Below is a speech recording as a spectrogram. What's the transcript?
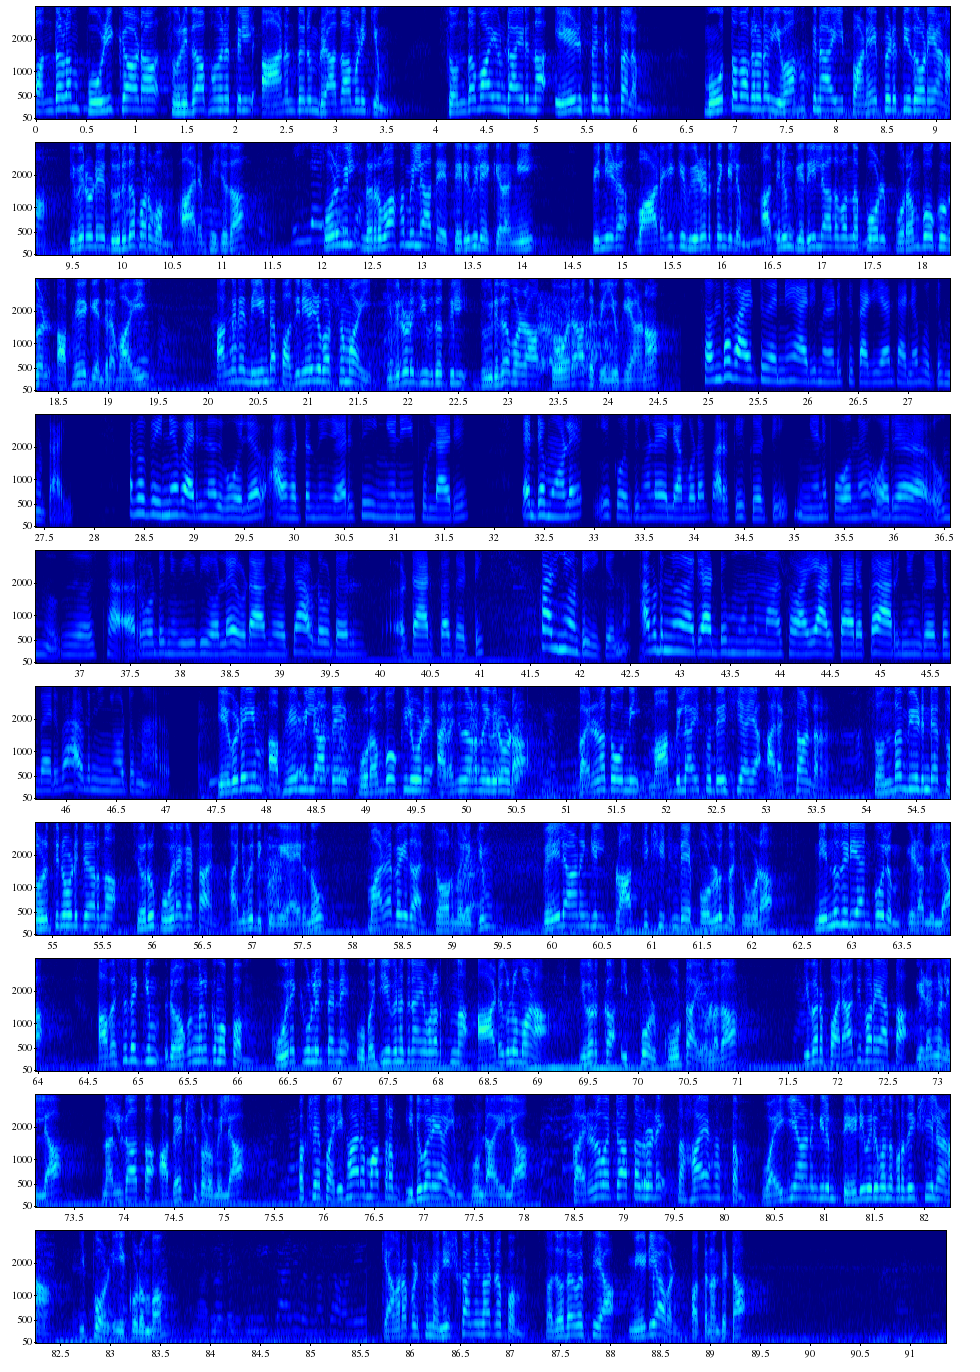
പന്തളം പൂഴിക്കാട് സുനിതാ ഭവനത്തിൽ ആനന്ദനും രാധാമണിക്കും സ്വന്തമായി ഉണ്ടായിരുന്ന ഏഴ് സെന്റ് സ്ഥലം മൂത്ത മകളുടെ വിവാഹത്തിനായി പണയപ്പെടുത്തിയതോടെയാണ് ഇവരുടെ ദുരിതപർവം ആരംഭിച്ചത്. ഒടുവിൽ നിർവാഹമില്ലാതെ തെരുവിലേക്ക് ഇറങ്ങി പിന്നീട് വാടകയ്ക്ക് വീടെടുത്തെങ്കിലും അതിനും ഗതിയില്ലാതെ വന്നപ്പോൾ പുറംപോക്കുകൾ അഭയകേന്ദ്രമായി. അങ്ങനെ നീണ്ട പതിനേഴ് വർഷമായി ഇവരുടെ ജീവിതത്തിൽ ദുരിതമഴ തോരാതെ പെയ്യുകയാണ്. സ്വന്തമായിട്ട് തന്നെ അരി മേടിച്ച് കഴിയാൻ തന്നെ ബുദ്ധിമുട്ടായി. അപ്പോൾ പിന്നെ വരുന്നത് പോലെ ആകട്ടെന്ന് വിചാരിച്ച് ഇങ്ങനെ ഈ പിള്ളേർ എന്റെ മോളെ ഈ കൊച്ചുങ്ങളെ എല്ലാം കൂടെ പറക്കി കെട്ടി ഇങ്ങനെ പോകുന്ന ഒരു റോഡിന് വീതിയുള്ള എവിടെയാണെന്ന് വെച്ചാൽ അവിടെ ഒരു ടാർപ്പ കെട്ടി കഴിഞ്ഞുകൊണ്ടിരിക്കുന്നു അവിടുന്ന് രണ്ട് മൂന്ന് മാസമായി ആൾക്കാരൊക്കെ അറിഞ്ഞും കേട്ടും വരുമ്പോൾ അവിടുന്ന് ഇങ്ങോട്ട് മാറും. എവിടെയും അഭയമില്ലാതെ പുറമ്പോക്കിലൂടെ അലഞ്ഞു നടന്ന ഇവരോടാ കരുണ തോന്നി മാമ്പിലായി സ്വദേശിയായ അലക്സാണ്ടർ സ്വന്തം വീടിന്റെ തൊഴുത്തിനോട് ചേർന്ന ചെറു കൂര കെട്ടാൻ അനുവദിക്കുകയായിരുന്നു. മഴ പെയ്താൽ ചോർന്നൊലിക്കും. വെയിലാണെങ്കിൽ പ്ലാസ്റ്റിക് ഷീറ്റിന്റെ പൊള്ളുന്ന ചൂട്. നിന്നു തിരിയാൻ പോലും ഇടമില്ല. അവശതയ്ക്കും രോഗങ്ങൾക്കുമൊപ്പം കൂരയ്ക്കുള്ളിൽ തന്നെ ഉപജീവനത്തിനായി വളർത്തുന്ന ആടുകളുമാണ് ഇവർക്ക് ഇപ്പോൾ കൂട്ടായുള്ളത്. ഇവർ പരാതി പറയാത്ത ഇടങ്ങളില്ല നൽകാത്ത അപേക്ഷകളുമില്ല. പക്ഷേ പരിഹാരം മാത്രം ഇതുവരെയായും ഉണ്ടായില്ല. കരുണ പറ്റാത്തവരുടെ സഹായഹസ്തം വൈകിയാണെങ്കിലും തേടി വരുമെന്ന പ്രതീക്ഷയിലാണ് ഇപ്പോൾ ഈ കുടുംബം. ക്യാമറ പേഴ്സൺ അനീഷ് കാഞ്ഞങ്ങാടിനൊപ്പം സജോദേവസിയ മീഡിയ വൺ പത്തനംതിട്ട.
